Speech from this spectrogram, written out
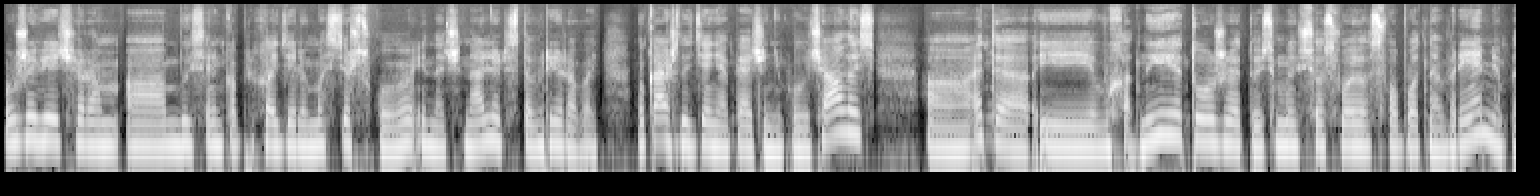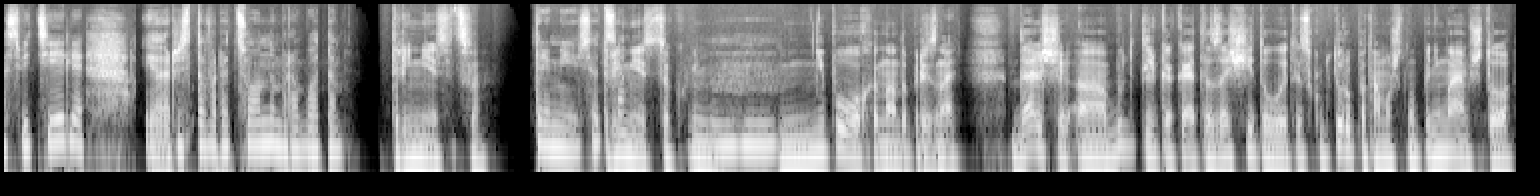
уже вечером а, быстренько приходили в мастерскую и начинали реставрировать. Но каждый день, опять же, не получалось. А, это и выходные тоже. То есть мы все свое свободное время посвятили э, реставрационным работам. Три месяца. Три месяца. Три месяца. Мгм. Неплохо, надо признать. Дальше, а, будет ли какая-то защита у этой скульптуры, потому что мы понимаем, что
